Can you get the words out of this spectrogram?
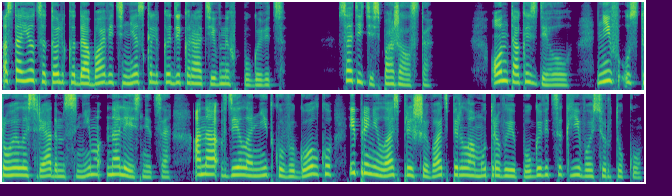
«Остается только добавить несколько декоративных пуговиц. Садитесь, пожалуйста». Он так и сделал. Ниф устроилась рядом с ним на лестнице. Она вдела нитку в иголку и принялась пришивать перламутровые пуговицы к его сюртуку.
